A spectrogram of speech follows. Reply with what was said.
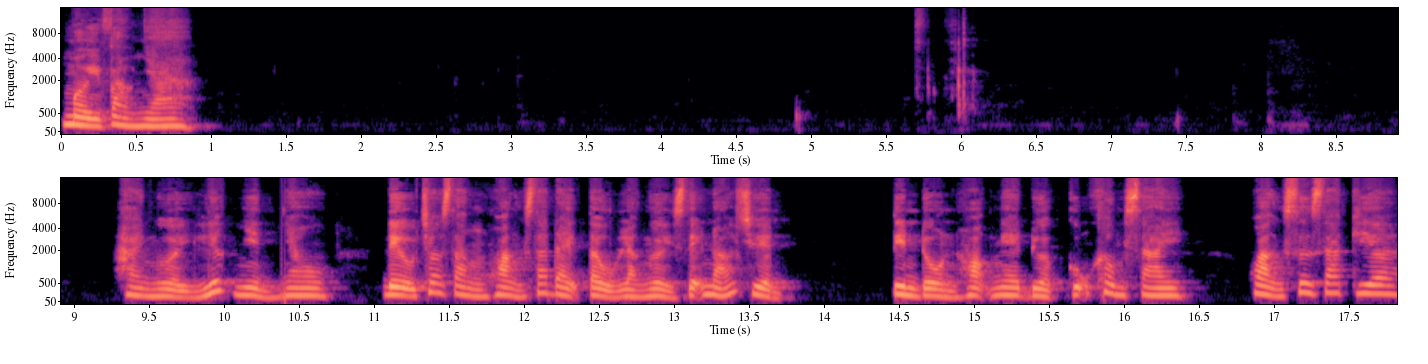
mời vào nhà. Hai người liếc nhìn nhau, đều cho rằng Hoàng gia đại tẩu là người dễ nói chuyện. Tin đồn họ nghe được cũng không sai. Hoàng sư gia kia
